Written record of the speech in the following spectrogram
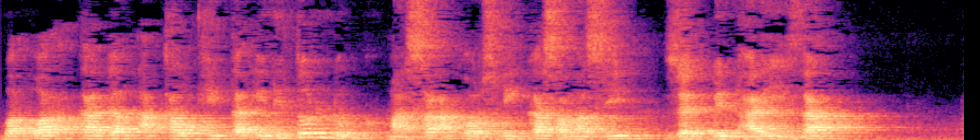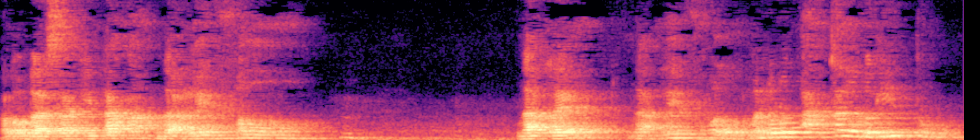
bahwa kadang akal kita ini tunduk. Masa aku harus nikah sama si Zaid bin Haritha? Kalau bahasa kita ah, nggak level, nggak le, nggak level. Menurut akal begitu.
